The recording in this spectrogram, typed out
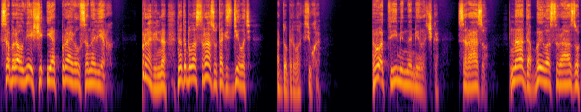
собрал вещи и отправился наверх. «Правильно, надо было сразу так сделать», — одобрила Ксюха. Вот именно, милочка, сразу. Надо было сразу,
